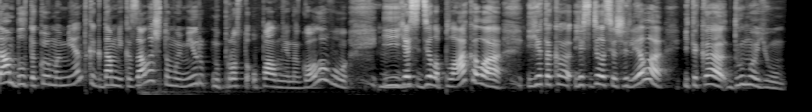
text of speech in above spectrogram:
там был такой момент, когда мне казалось, что мой мир, ну, просто упал мне на голову, mm-hmm. и я сидела, плакала, и я такая, я сидела, себя жалела, и такая, думаю, думаю,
